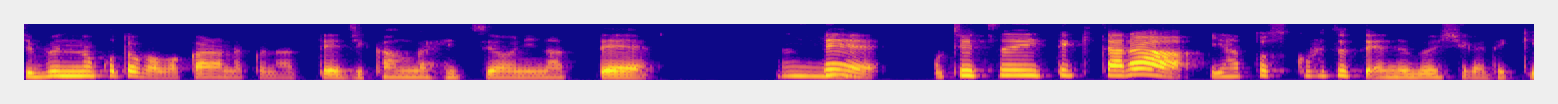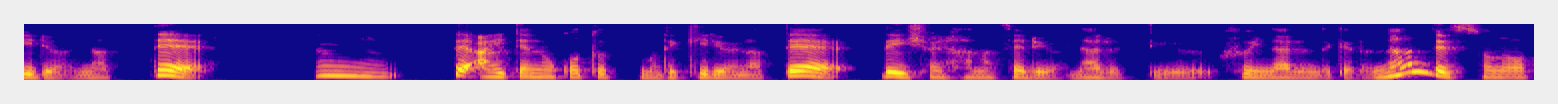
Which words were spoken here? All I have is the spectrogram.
自分のことが分からなくなって、時間が必要になって、うん、で、落ち着いてきたら、やっと少しずつ NVC ができるようになって、うん、で、相手のこともできるようになって、で、一緒に話せるようになるっていう風になるんだけど、なんでその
